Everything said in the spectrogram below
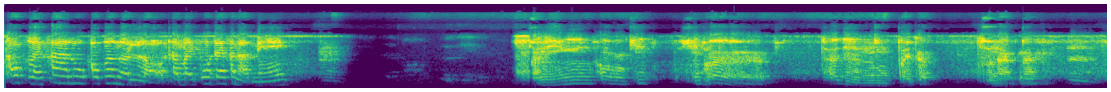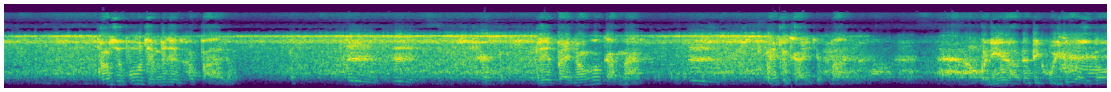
เขาเคยฆ่าลูกเขาเพื่อเงินเหรอทำไมพูดได้ขนาดนี้ อันนี้พ่อก็คิดคิดว่าถ้าเดินไปกับสุนัขนะน้องชมพู่จะไม่เดินเข้าป่าหรอกเดินไปน้องก็กลับมาไม่ไปไกลจากป่าวันนี้เราได้ไปคุยด้วยก็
